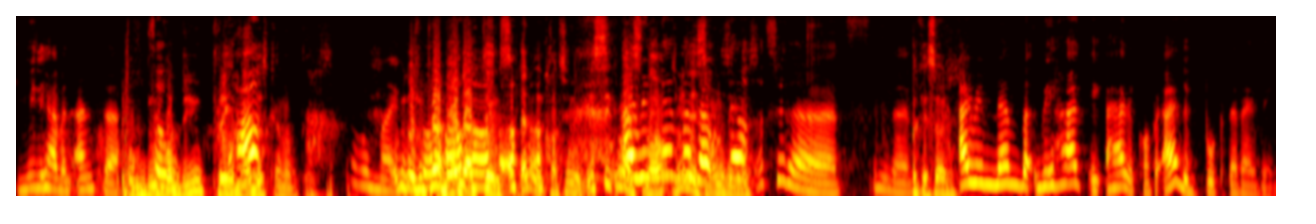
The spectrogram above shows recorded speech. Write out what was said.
really have an answer. But do, so but do you pray how- about those kind of things? Oh my Because we pray about other things. Anyway, continue. It's I sickness now. remember Really, that. morning that sickness. see that. See that. Okay, sorry. I remember we had a, I had a conference. I had a book that I read,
